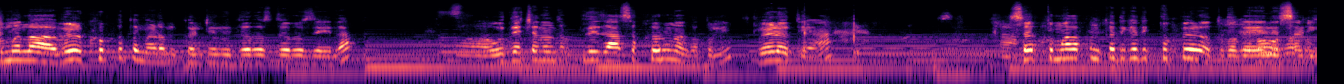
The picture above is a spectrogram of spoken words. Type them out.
तुम्हाला वेळ खूप होतो मॅडम कंटिन्यू दररोज दररोज यायला. अं, उद्याच्या नंतर प्लीज असं करू नका तुम्ही. वेळ होते हा? सर तुम्हाला पण कधी कधी खूप वेळ होतो बघा येण्यासाठी.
